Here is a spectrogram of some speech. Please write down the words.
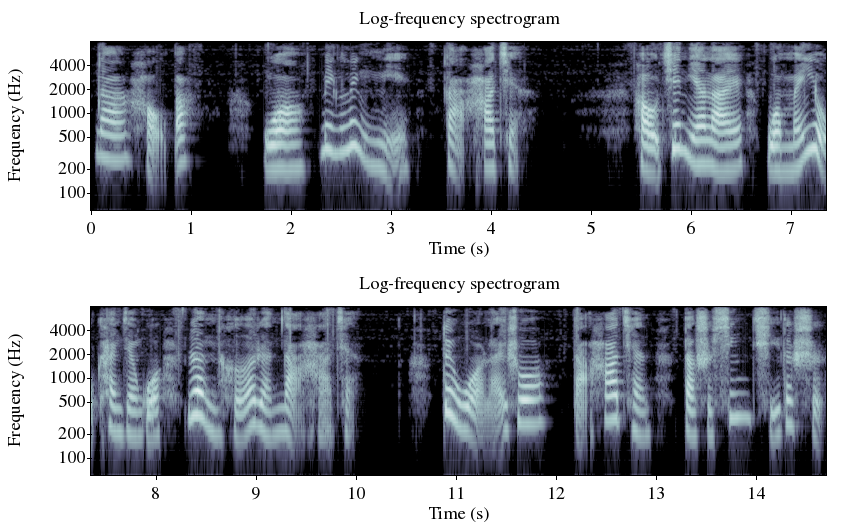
那好吧，我命令你打哈欠。好些年来，我没有看见过任何人打哈欠。对我来说，打哈欠倒是新奇的事。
